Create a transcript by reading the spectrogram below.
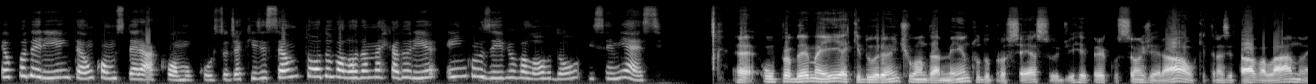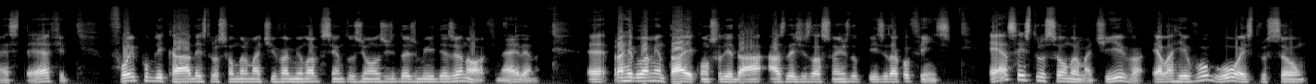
eu poderia então considerar como custo de aquisição todo o valor da mercadoria, inclusive o valor do ICMS. É, o problema aí é que durante o andamento do processo de repercussão geral, que transitava lá no STF, foi publicada a Instrução Normativa 1911 de 2019, né, Helena? É, para regulamentar e consolidar as legislações do PIS e da COFINS. Essa instrução normativa, ela revogou a instrução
